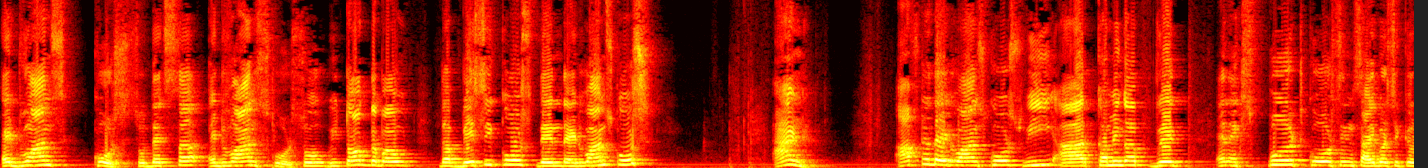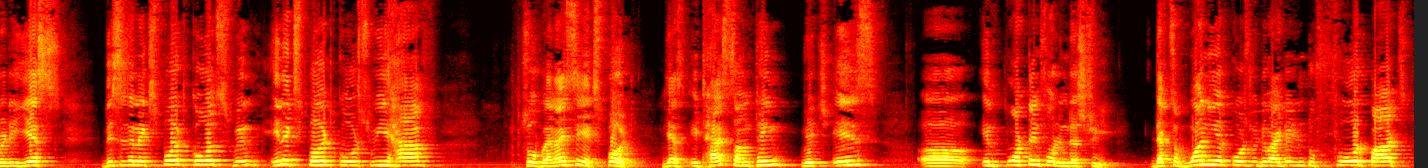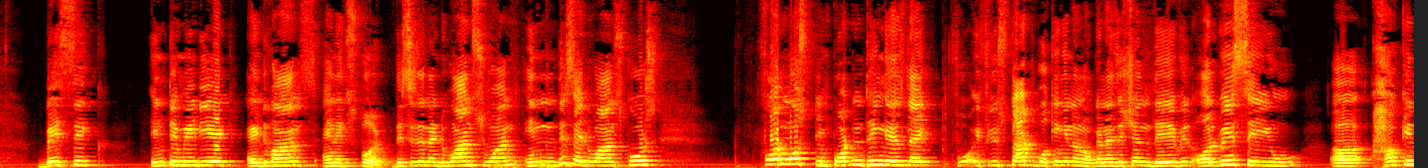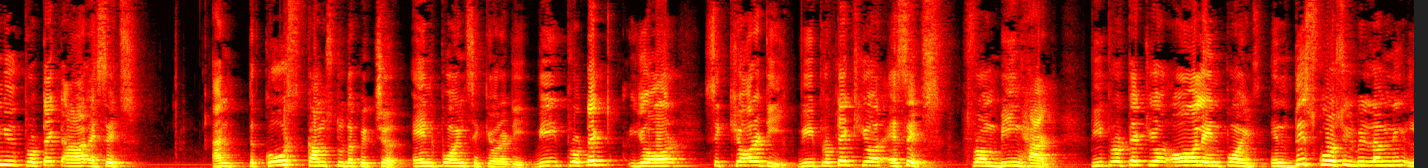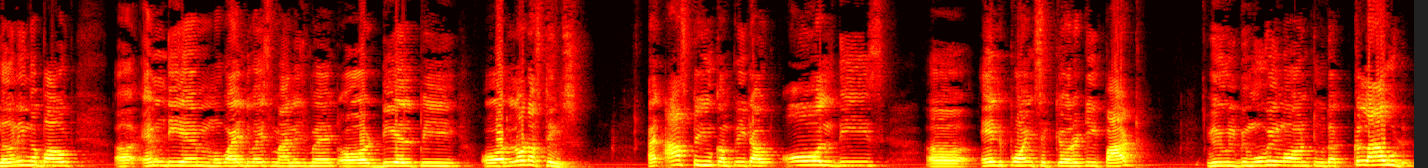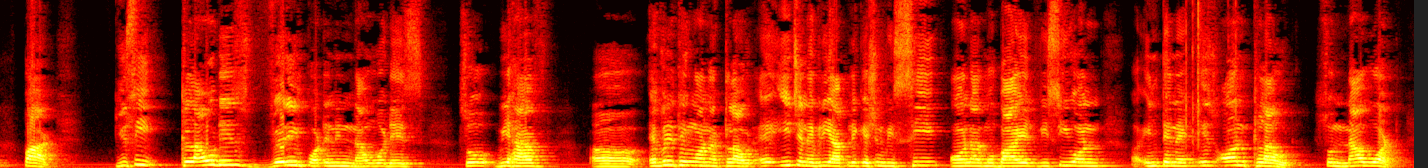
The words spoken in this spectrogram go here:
advanced course. So that's the advanced course. So we talked about the basic course then the advanced course. And after the advanced course we are coming up with an expert course in cyber security yes this is an expert course. When in expert course we have. So when i say expert yes it has something which is uh, important for industry. That's a one year course we divided into four parts. Basic, intermediate, advanced and expert. This is an advanced one. In this advanced course, foremost important thing is like for if you start working in an organization, they will always say you uh, how can you protect our assets? And the course comes to the picture. Endpoint security. We protect your security. We protect your assets from being hacked. We protect your all endpoints. In this course you'll be learning learning about uh, mdm mobile device management or dlp or a lot of things. And after you complete out all these uh, endpoint security part we will be moving on to the cloud part. You see cloud is very important in nowadays. So we have uh, everything on a cloud. Each and every application we see on our mobile we see on uh, internet is on cloud. So now what?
